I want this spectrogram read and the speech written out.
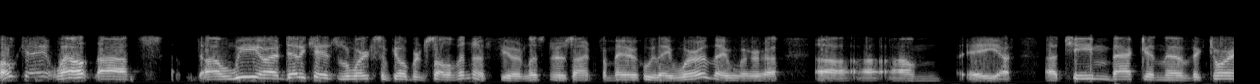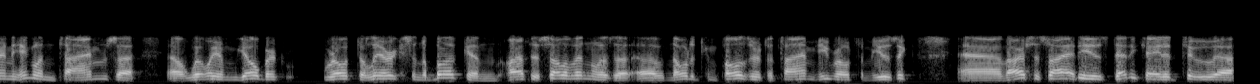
Okay, well, uh, uh, we are dedicated to the works of Gilbert and Sullivan. If your listeners aren't familiar who they were, they were uh, uh, um, a, uh, a team back in the Victorian England times. Uh, uh, William Gilbert wrote the lyrics in the book, and Arthur Sullivan was a, a noted composer at the time. He wrote the music, and our society is dedicated to. Uh,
